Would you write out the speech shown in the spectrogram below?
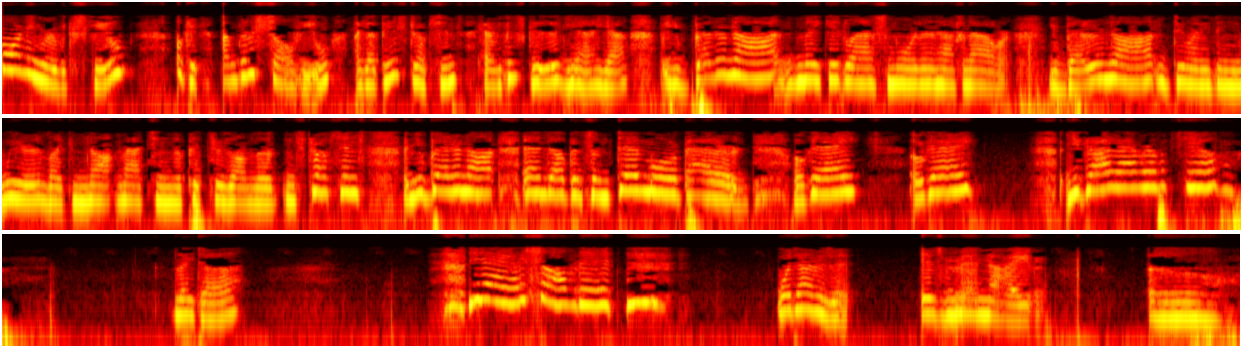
morning, Rubik's Cube. Okay, I'm gonna solve you. I got the instructions. Everything's good, yeah, yeah. But you better not make it last more than half an hour. You better not do anything weird like not matching the pictures on the instructions. And you better not end up in some Denmore pattern. Okay? Okay? You got that, Rubik's Cube? Later. I solved it! What time is it? It's midnight. Oh.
